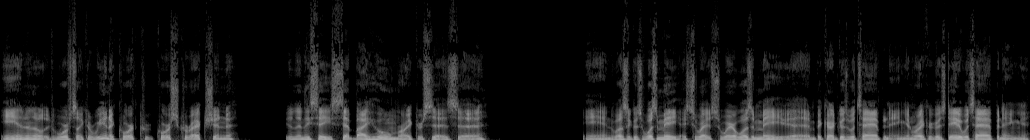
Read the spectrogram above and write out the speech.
And then the Worf's like, Are we in a course correction? And then they say, set by whom, Riker says. Uh, and Wesley goes, it wasn't me. I swear, swear it wasn't me. Uh, and Picard goes, what's happening? And Riker goes, Data, what's happening?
